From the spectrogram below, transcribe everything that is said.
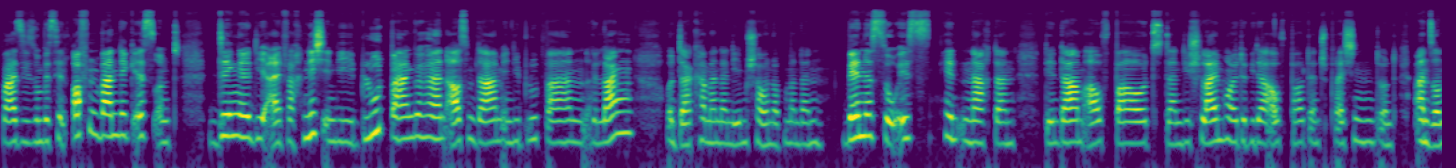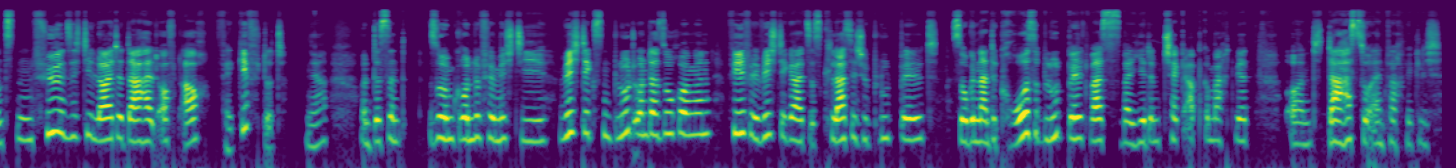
quasi so ein bisschen offenbandig ist und Dinge, die einfach nicht in die Blutbahn gehören, aus dem Darm in die Blutbahn gelangen. Und da kann man dann eben schauen, ob man dann, wenn es so ist, hinten nach dann den Darm aufbaut, dann die Schleimhäute wieder aufbaut entsprechend. Und ansonsten fühlen sich die Leute da halt oft auch vergiftet. Ja, und das sind so im Grunde für mich die wichtigsten Blutuntersuchungen. Viel, viel wichtiger als das klassische Blutbild, sogenannte große Blutbild, was bei jedem Check-up gemacht wird. Und da hast du einfach wirklich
